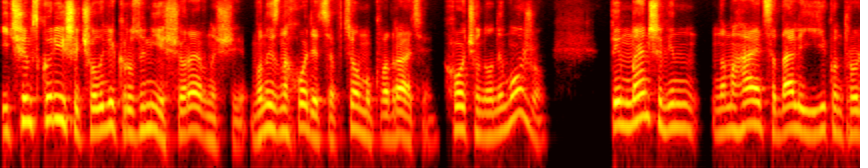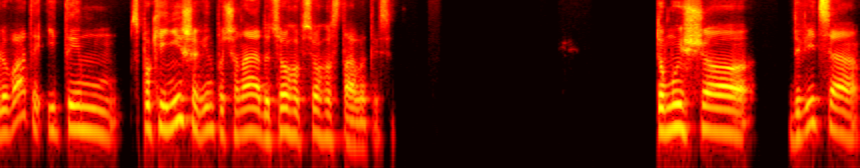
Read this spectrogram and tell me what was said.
І чим скоріше чоловік розуміє, що ревнощі вони знаходяться в цьому квадраті хочу, но не можу, тим менше він намагається далі її контролювати, і тим спокійніше він починає до цього всього ставитися. Тому що дивіться,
